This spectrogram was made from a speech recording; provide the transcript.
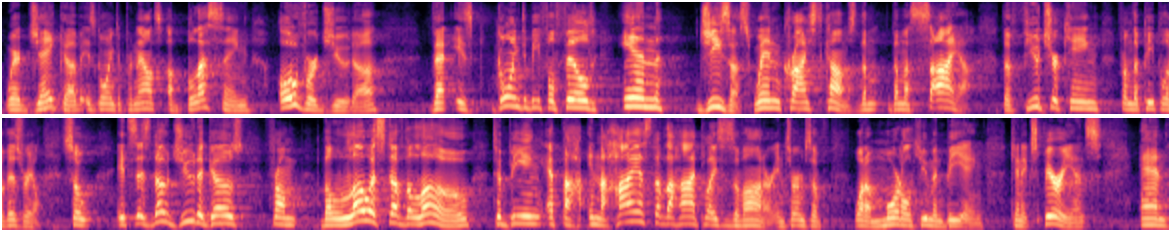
where Jacob is going to pronounce a blessing over Judah that is going to be fulfilled in Jesus when Christ comes, the, the Messiah, the future king from the people of Israel. So it's as though Judah goes from the lowest of the low to being at the, in the highest of the high places of honor in terms of what a mortal human being can experience. And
